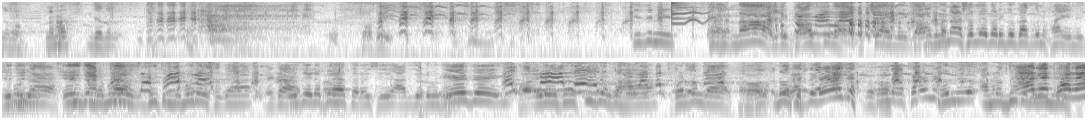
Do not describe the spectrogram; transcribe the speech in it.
নমো নমো দেখুন কি জিনিস না এই যে গাছগুলা বুঝছেন? এই গাছগুলা আসলে এবারে গাছগুলো খাইনি এই যে- এই যে একটা- দুই তিনটা মরে গেছে গা। এই যে এটা বেহাতার হইছে আর যেটা মধ্যে এই যে এটা দুই তিন পিঁপড়ার গা। গর্দম গা ন- যে? আমরা দুই আরে খারা?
